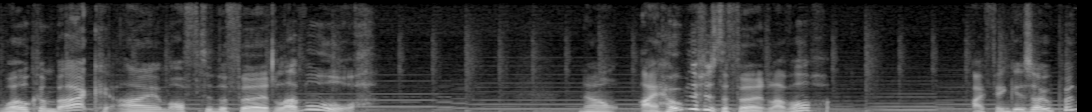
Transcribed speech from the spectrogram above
Welcome back. I am off to the third level. Now, I hope this is the third level. I think it's open.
